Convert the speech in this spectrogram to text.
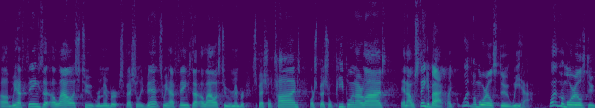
Um, we have things that allow us to remember special events. We have things that allow us to remember special times or special people in our lives. And I was thinking back, like, what memorials do we have? What memorials do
